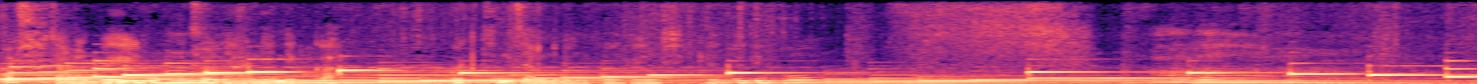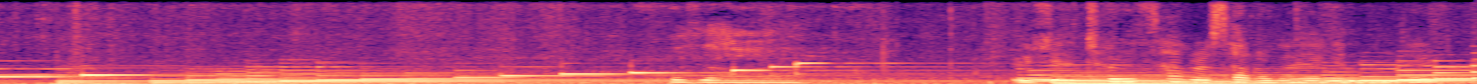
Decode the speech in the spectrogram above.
꽃시장을 매일 오는 건 아니니까 멋진 장면 구경시켜드리고. 아, 보자. 이제 철사를 사러 가야겠는데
